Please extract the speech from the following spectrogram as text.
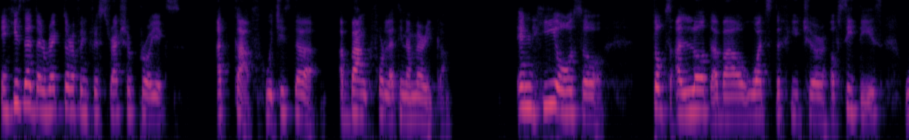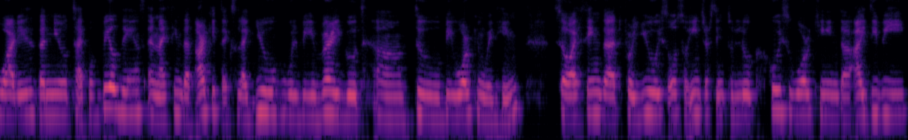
and he's the director of infrastructure projects at CAF, which is the a bank for Latin America. And he also talks a lot about what's the future of cities, what is the new type of buildings. And I think that architects like you will be very good uh, to be working with him. So I think that for you, it's also interesting to look who is working in the IDB,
